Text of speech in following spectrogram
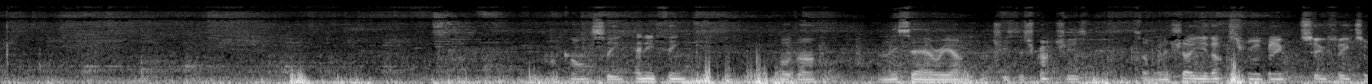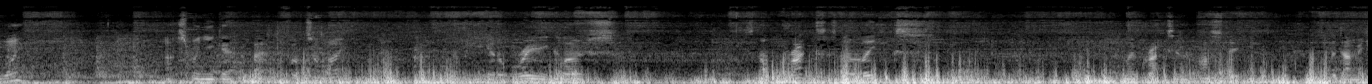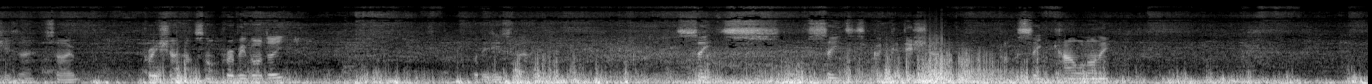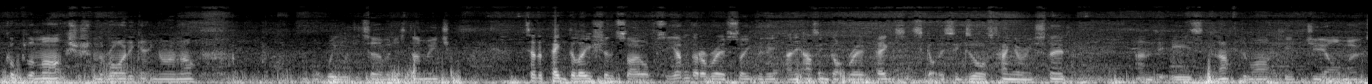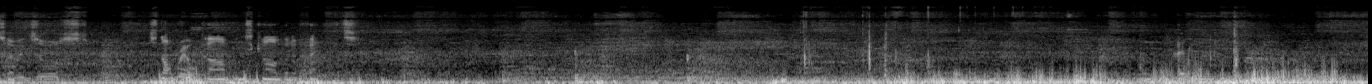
I can't see anything other than this area which is the scratches. So I'm going to show you that's from about two feet away. That's when you get about a foot away when you get up really close it's not cracks there's no leaks no cracks in the plastic the damage is there so appreciate that's not for everybody but it is there seats the seat is in good condition. Got the seat cowl on it. A couple of marks just from the rider getting on and off. What we would determine as damage. Had a peg deletion, so obviously you haven't got a rear seat with it and it hasn't got rear pegs. It's got this exhaust hanger instead. And it is an aftermarket GR Moto exhaust. It's not real carbon, it's carbon effect.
